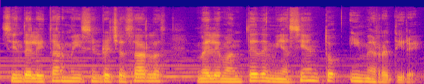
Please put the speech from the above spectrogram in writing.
Sin deleitarme y sin rechazarlas, me levanté de mi asiento y me retiré.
